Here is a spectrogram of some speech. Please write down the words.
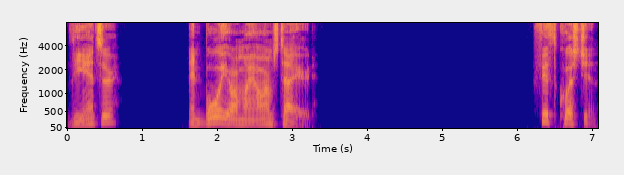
The answer? And boy, are my arms tired. Fifth question.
